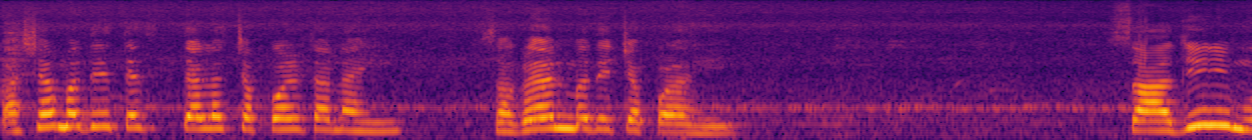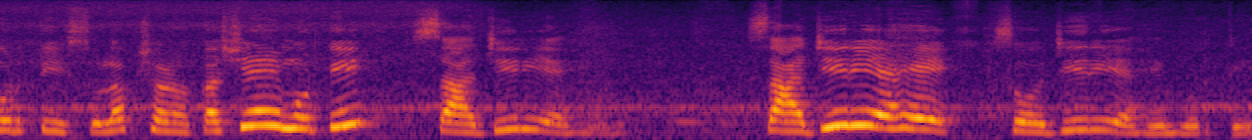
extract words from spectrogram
कशामध्ये त्या त्याला चपळता नाही? सगळ्यांमध्ये चपळ आहे। साजिरी मूर्ती सुलक्षण कशी आहे मूर्ती? साजिरी आहे। साजिरी आहे सोजिरी आहे मूर्ती।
